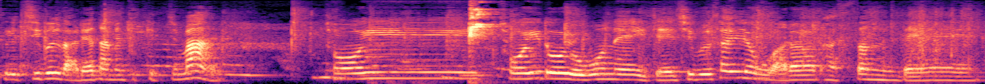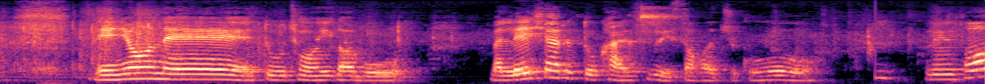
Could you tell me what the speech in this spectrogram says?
그 집을 마련하면 좋겠지만 저희 저희도 요번에 이제 집을 살려고 알아봤었는데 내년에 또 저희가 뭐 말레이시아를 또 갈 수도 있어가지고 그래서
